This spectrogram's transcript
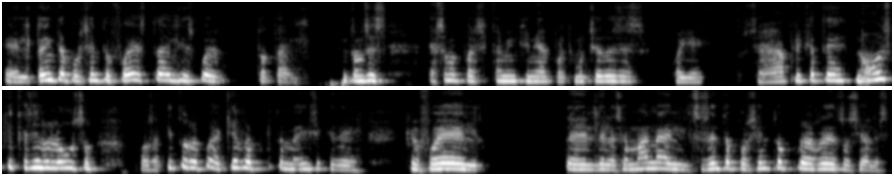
el 30% fue esta, el 10% total. Entonces, eso me parece también genial porque muchas veces, oye, o sea, aplícate. No, es que casi no lo uso. Pues aquí, tu, aquí el reporte me dice que, que fue el, el de la semana el 60% por las redes sociales.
